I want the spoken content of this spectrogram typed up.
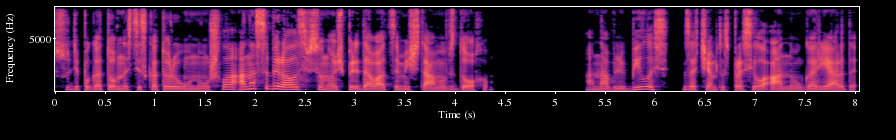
Судя по готовности, с которой Уна ушла, она собиралась всю ночь предаваться мечтам и вздохам. «Она влюбилась?» — зачем-то спросила Анна у Гарриарды.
